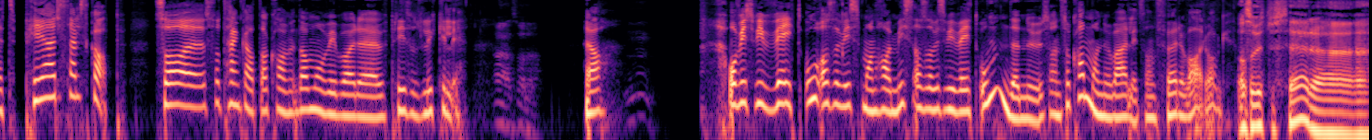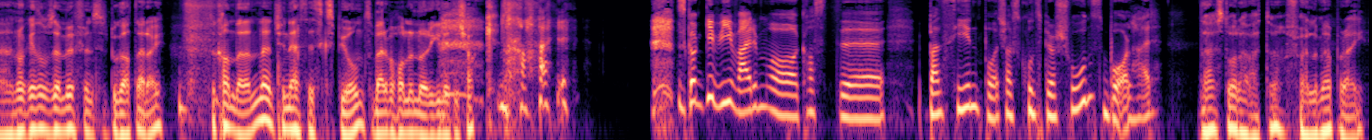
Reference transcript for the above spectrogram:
et PR-selskap, så, så tenker jeg at da, kan, da må vi bare prise oss lykkelig. Ja, jeg så det. Ja. Og hvis vi vet, oh, altså hvis man har mis, altså hvis vi vet om det nå, sånn, så kan man jo være litt sånn føre var òg. Altså Hvis du ser eh, noen som ser muffins ut på gata i dag, så kan det hende en kinesisk spion som bare vil holde Norge litt i sjakk. Nei. Skal ikke vi være med å kaste eh, bensin på et slags konspirasjonsbål her? Der står de, vet du. Følger med på deg.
